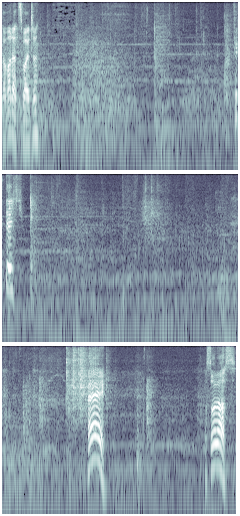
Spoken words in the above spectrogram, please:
Da war der zweite. Fick dich! Hey! Was soll das?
